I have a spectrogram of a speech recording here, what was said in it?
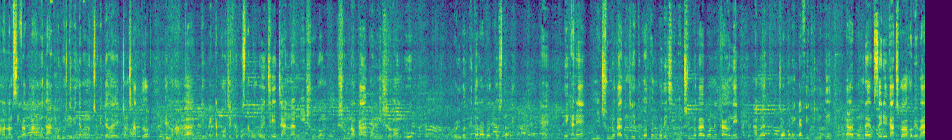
আমার নাম সিফাত মাহমুদ আমি রূপসী বৃন্দাবন উচ্চ বিদ্যালয়ের একজন ছাত্র। এখন আমরা একটা প্রজেক্ট উপস্থাপন করেছি যার নাম নিঃসুরবন শূন্য কার্বন নিঃসরণ ও পরিকল্পিত নগর প্রস্তুতি। হ্যাঁ এখানে নিট শূন্য কার্বন যেহেতু প্রথম বলেছি নিট শূন্য কার্বনের কারণে আমরা যখন একটা ফ্যাক্টরিতে কার্বন ডাইঅক্সাইডে কাজ করা হবে বা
